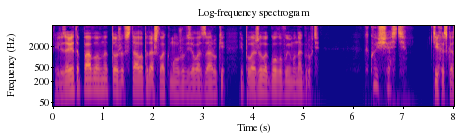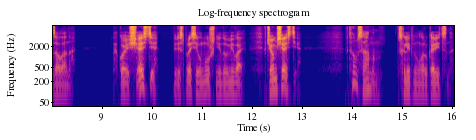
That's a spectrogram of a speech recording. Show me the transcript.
Елизавета Павловна тоже встала, подошла к мужу, взяла за руки и положила голову ему на грудь. «Какое счастье!» — тихо сказала она. «Какое счастье?» — переспросил муж, недоумевая. «В чем счастье?» «В том самом», — всхлипнула Рукавицына,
